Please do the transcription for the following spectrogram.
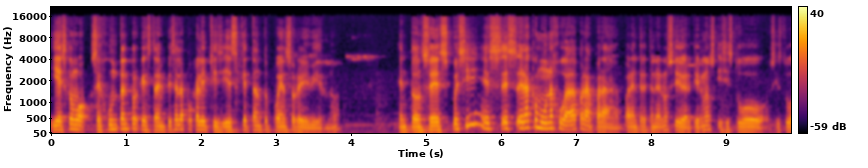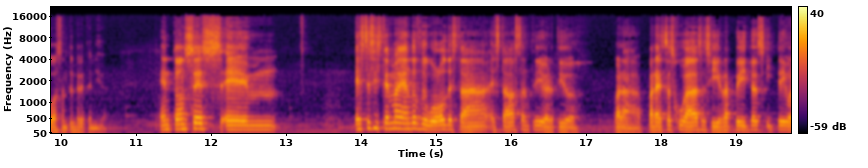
y es como se juntan porque está, empieza el apocalipsis y es que tanto pueden sobrevivir, ¿no? Entonces, pues sí, es, es- era como una jugada para, para, para entretenernos y divertirnos y sí estuvo, sí estuvo bastante entretenida. Entonces, em, este sistema de End of the World está, está bastante divertido para, para estas jugadas así rapiditas. Y te digo,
